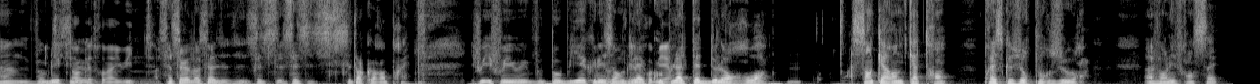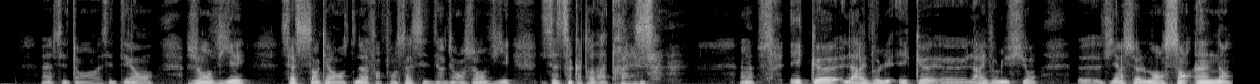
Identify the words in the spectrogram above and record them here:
Hein, faut oublier que- 1688 ça, ça- ça- c'est- c'est c'est- c'est encore après. Il faut, il faut, il faut pas oublier que les Anglais coupent la tête de leur roi Hmm. 144 ans, presque jour pour jour, avant les Français. Hein, C'était en, janvier 1649, en français c'était en janvier 1793. Hein, et que la, révolu et que, euh, la révolution euh, vient seulement 101 ans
